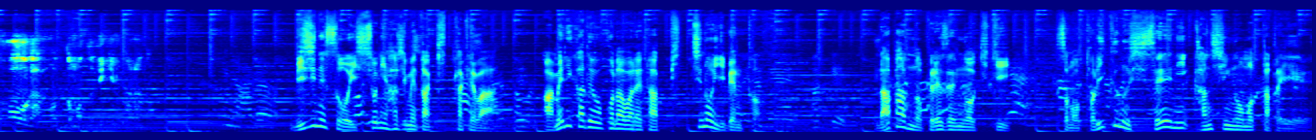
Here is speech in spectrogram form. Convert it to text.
方がもっともっとできるかなと。ビジネスを一緒に始めたきっかけはアメリカで行われたピッチのイベントラパンのプレゼンを聞きその取り組む姿勢に関心を持ったという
